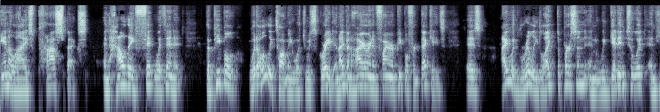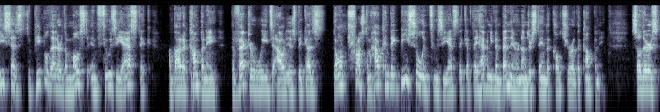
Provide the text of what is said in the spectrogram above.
analyze prospects and how they fit within it. The people, what Oleg taught me, which was great, and I've been hiring and firing people for decades, is I would really like the person and we'd get into it. And he says the people that are the most enthusiastic about a company, the vector weeds out is because don't trust them. How can they be so enthusiastic if they haven't even been there and understand the culture of the company? So there's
